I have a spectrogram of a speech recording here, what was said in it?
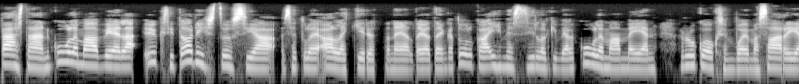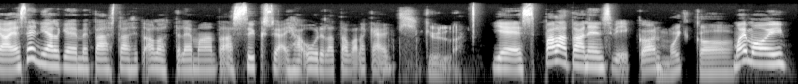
päästään kuulemaan vielä yksi todistus ja se tulee allekirjoittaneelta, joten tulkaa ihmeessä silloinkin vielä kuulemaan meidän rukouksen voimasarjaa ja sen jälkeen me päästään sitten aloittelemaan taas syksyä ihan uudella tavalla käyntiin. Kyllä. Jees, palataan ensi viikkoon. Moikka! Moi moi!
